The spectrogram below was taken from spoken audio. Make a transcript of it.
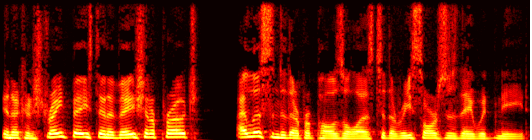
In a constraint based innovation approach, I listen to their proposal as to the resources they would need.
